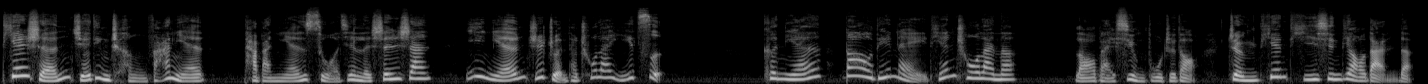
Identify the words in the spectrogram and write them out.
天神决定惩罚年，他把年锁进了深山，一年只准他出来一次。可年到底哪天出来呢？老百姓不知道，整天提心吊胆的。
